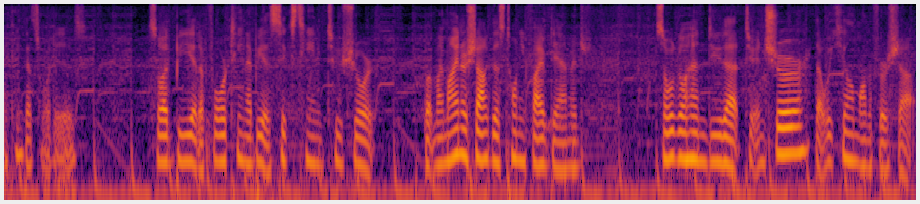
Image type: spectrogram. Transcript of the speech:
I think that's what it is. So I'd be at a 14, I'd be at 16, too short. But my minor shock does 25 damage. So we'll go ahead and do that to ensure that we kill him on the first shot.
